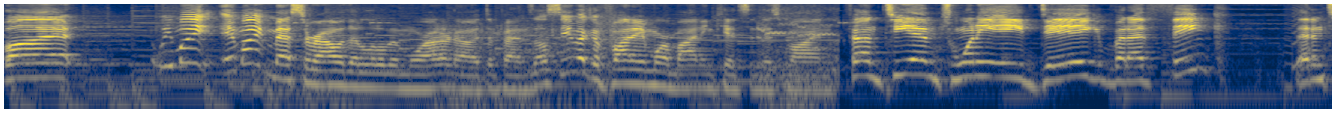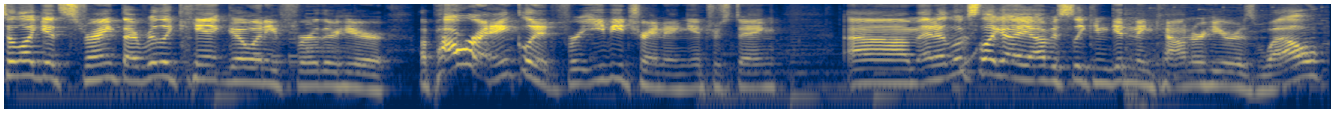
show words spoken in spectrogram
But we might, it might mess around with it a little bit more. I don't know, it depends. I'll see if I can find any more mining kits in this mine. Found TM28 dig, but I think that until I get strength, I really can't go any further here. A power anklet for EV training, interesting. Um, and it looks like I obviously can get an encounter here as well.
